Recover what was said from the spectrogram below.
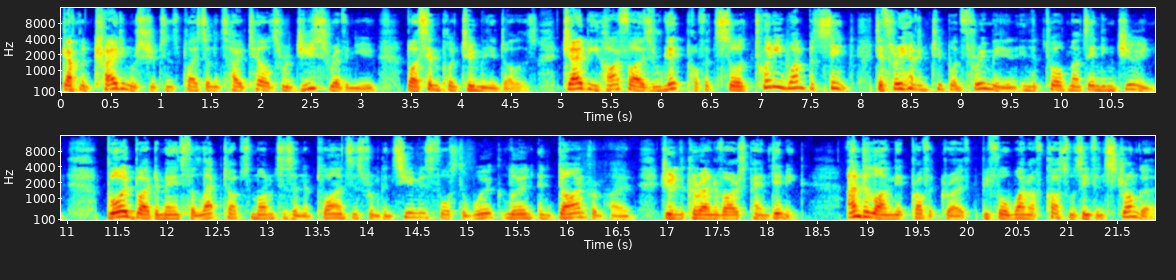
government trading restrictions placed on its hotels reduced revenue by $7.2 million. JB Hi-Fi's net profit soared 21% to 302.3 million in the 12 months ending June, buoyed by demands for laptops, monitors and appliances from consumers forced to work, learn and dine from home during the coronavirus pandemic. Underlying net profit growth before one-off costs was even stronger,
